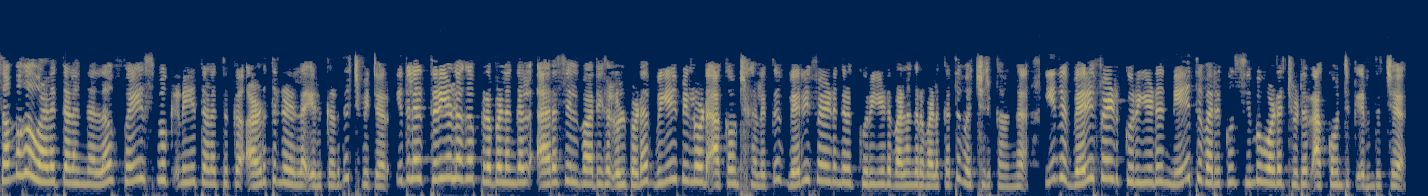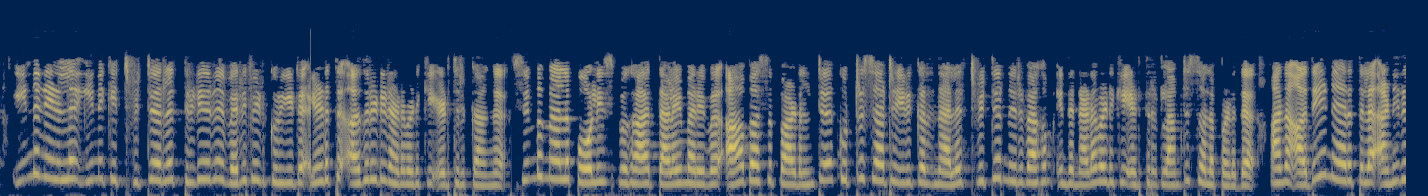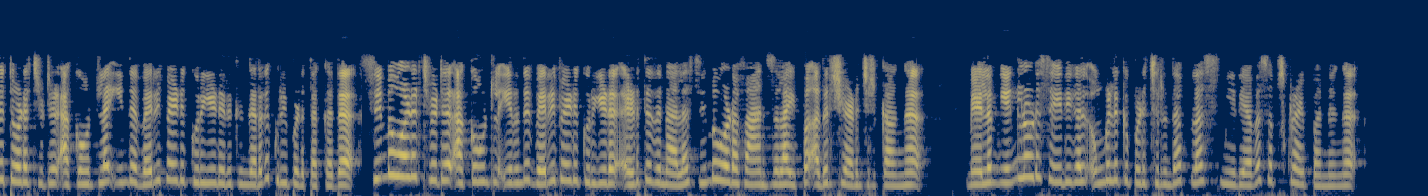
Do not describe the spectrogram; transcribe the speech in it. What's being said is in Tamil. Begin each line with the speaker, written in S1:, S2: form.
S1: சமூக வலைத்தளங்கள்ல பேஸ்புக் இணையதளத்துக்கு அடுத்த நிலையில இருக்கிறது ட்விட்டர் இதுல திரையுலக பிரபலங்கள் அரசியல்வாதிகள் உள்பட விஐபிகளோட அக்கவுண்ட்களுக்கு வெரிஃபைடுங்கிற குறியீடு வழங்குற வழக்கத்தை வச்சிருக்காங்க. இந்த வெரிஃபைடு குறியீடு நேத்து வரைக்கும் சிம்புவோட ட்விட்டர் அக்கவுண்ட்டுக்கு இருந்துச்சு. இந்த நிலையில இன்னைக்கு ட்விட்டர்ல திடீர்னு வெரிஃபைடு குறியீட்டை எடுத்து அதிரடி நடவடிக்கை எடுத்திருக்காங்க. சிம்பு மேல போலீஸ் புகார் தலைமறைவு ஆபாச பாடல்ட்டு குற்றச்சாட்டு இருக்கிறதுனால ட்விட்டர் நிர்வாகம் இந்த நடவடிக்கை எடுத்திருக்கலாம்னு சொல்லப்படுது. ஆனா அதே நேரத்துல அனிருத்தோட ட்விட்டர் அக்கவுண்ட்ல இந்த வெரிஃபைடு குறியீடு இருக்குங்கிறது குறிப்பிடத்தக்கது. சிம்புவோட ட்விட்டர் அக்கவுண்ட்ல இருந்து வெரிஃபைடு குறியீடு எடுத்ததுனால சிம்புவோட ஃபேன்ஸ் எல்லாம் இப்ப அதிர்ச்சி அடைஞ்சிருக்காங்க. மேலும் எங்களோட செய்திகள் உங்களுக்கு பிடிச்சிருந்தா பிளஸ் மீடியாவை சப்ஸ்கிரைப் பண்ணுங்க.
